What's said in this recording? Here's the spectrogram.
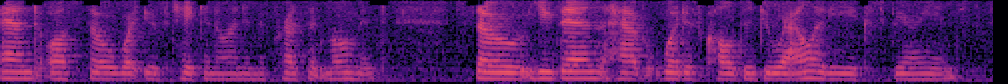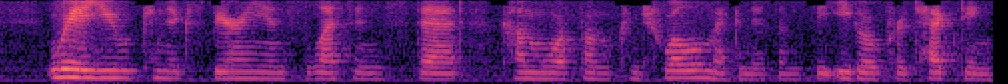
and also what you've taken on in the present moment. So you then have what is called a duality experience, where you can experience lessons that come more from control mechanisms, the ego protecting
